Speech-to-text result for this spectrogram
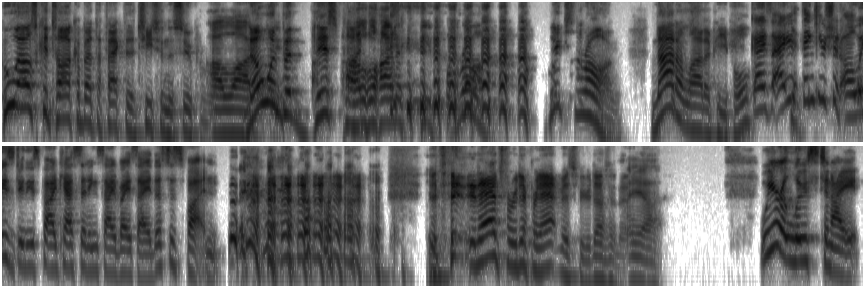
Who else could talk about the fact that the Chiefs in the Super Bowl? A lot No of one people. but this a podcast. lot of people. wrong. Nick's wrong. Not a lot of people. Guys, I think you should always do these podcasts sitting side by side. This is fun. it, it adds for a different atmosphere, doesn't it? yeah. We are loose tonight.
